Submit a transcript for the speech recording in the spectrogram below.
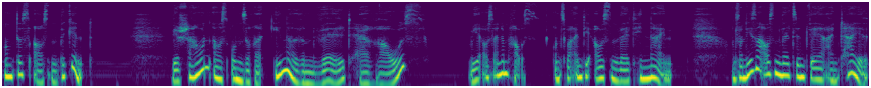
und das Außen beginnt. Wir schauen aus unserer inneren Welt heraus, wie aus einem Haus, und zwar in die Außenwelt hinein. Und von dieser Außenwelt sind wir ja ein Teil.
